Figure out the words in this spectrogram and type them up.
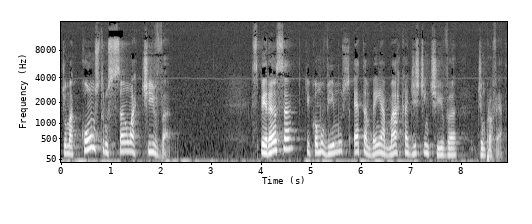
de uma construção ativa. Esperança que, como vimos, é também a marca distintiva de um profeta.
